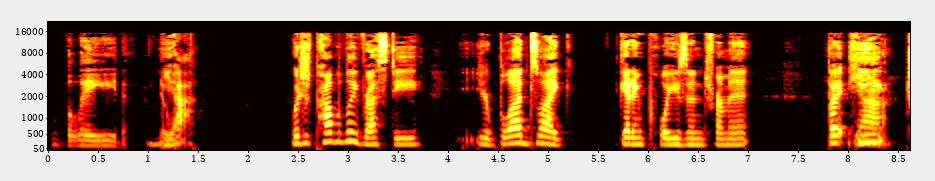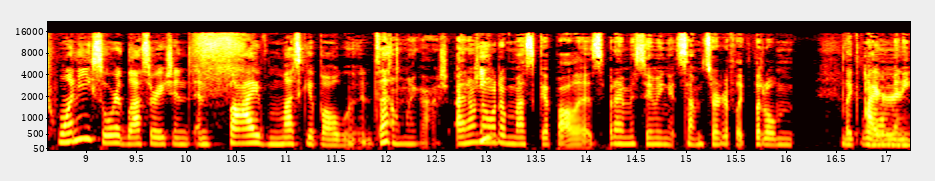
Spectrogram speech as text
blade. Nope. Yeah. Which is probably rusty. Your blood's like getting poisoned from it. But he Yeah. 20 sword lacerations and 5 musket ball wounds. That's Oh my gosh. I don't He- know what a musket ball is, but I'm assuming it's some sort of like little like little iron. mini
